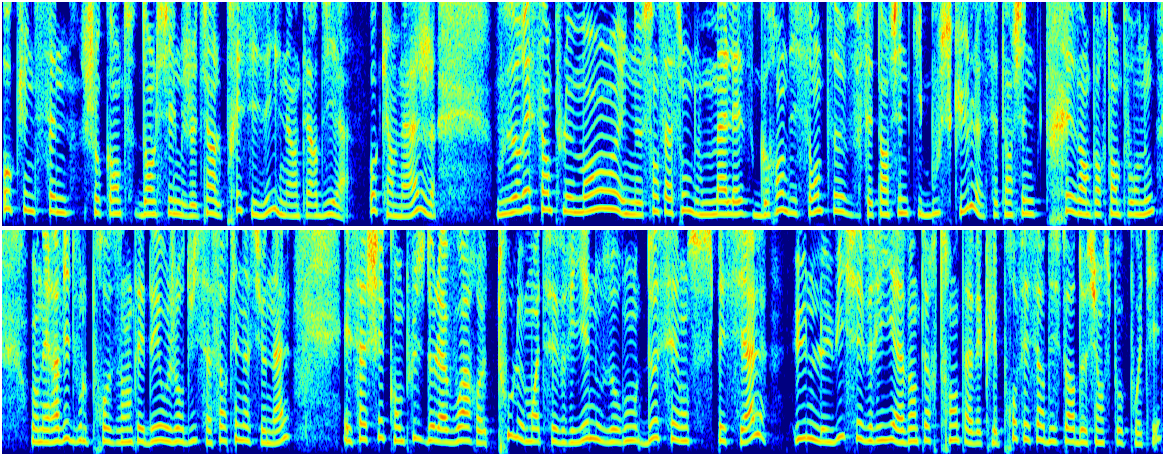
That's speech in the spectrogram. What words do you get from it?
aucune scène choquante dans le film, je tiens à le préciser, il n'est interdit à aucun âge. Vous aurez simplement une sensation de malaise grandissante. C'est un film qui bouscule, c'est un film très important pour nous. On est ravis de vous le présenter dès aujourd'hui, sa sortie nationale. Et sachez qu'en plus de la voir tout le mois de février, nous aurons deux séances spéciales. Une le 8 février à 20h30 avec les professeurs d'histoire de Sciences Po Poitiers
